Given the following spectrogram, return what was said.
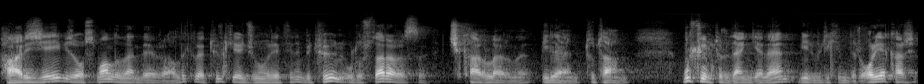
Hariciyeyi biz Osmanlı'dan devraldık ve Türkiye Cumhuriyeti'nin bütün uluslararası çıkarlarını bilen, tutan, bu kültürden gelen bir birikimdir. Oraya karşı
